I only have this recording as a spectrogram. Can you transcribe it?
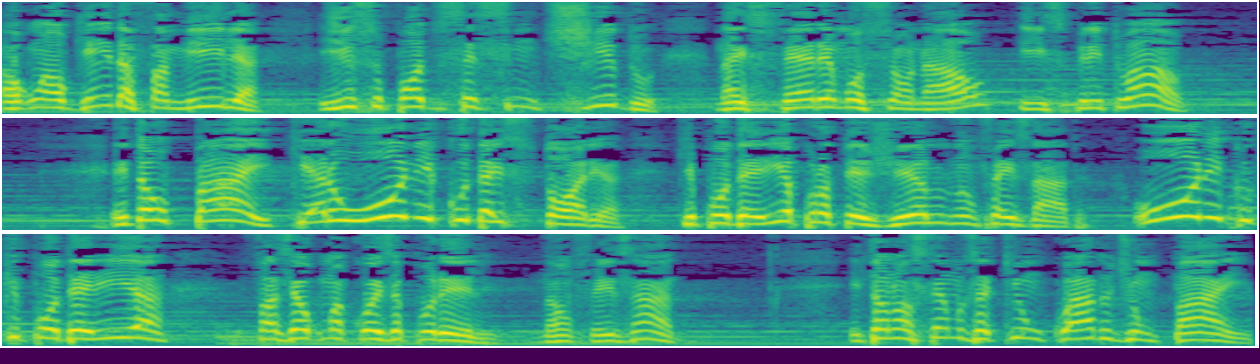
algum alguém da família, e isso pode ser sentido na esfera emocional e espiritual. Então o pai, que era o único da história que poderia protegê-lo, não fez nada. O único que poderia fazer alguma coisa por ele, não fez nada. Então nós temos aqui um quadro de um pai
